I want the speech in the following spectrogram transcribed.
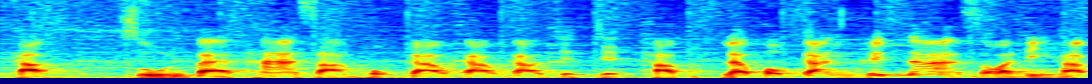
0853699977 ครับ 0853699977 ครับ แล้วพบกันคลิปหน้าสวัสดีครับ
